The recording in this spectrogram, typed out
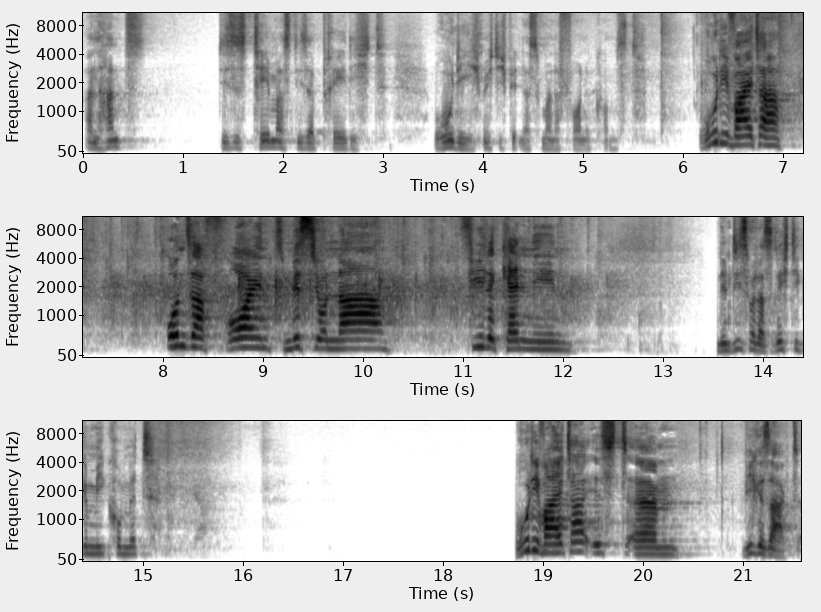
anhand dieses Themas dieser Predigt. Rudi, ich möchte dich bitten, dass du mal nach vorne kommst. Rudi Walter, unser Freund, Missionar. Viele kennen ihn. Nimm diesmal das richtige Mikro mit. Rudi Walter ist, ähm, wie gesagt,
